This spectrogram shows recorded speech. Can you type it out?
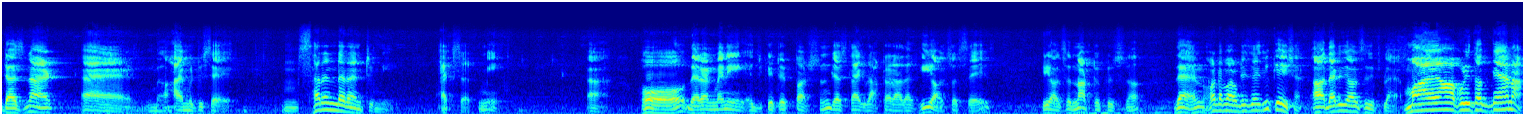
does not, uh, I mean to say, mm, surrender unto me, accept me. Uh, oh, there are many educated persons, just like Dr. Radha, he also says, he also not to Krishna. Then what about his education? Ah, that is also reply. Maya Puritagnana.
